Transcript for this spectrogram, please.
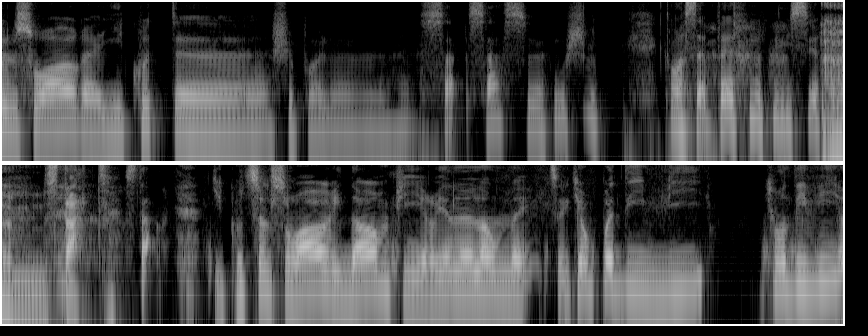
eux le soir, euh, ils écoutent, euh, je sais pas, là, ça, ça, je- comment ça s'appelle? Euh, stat. Star. Qui écoutent ça le soir, ils dorment, puis ils reviennent le lendemain. Tu sais, qui n'ont pas des vies, qui ont des vies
